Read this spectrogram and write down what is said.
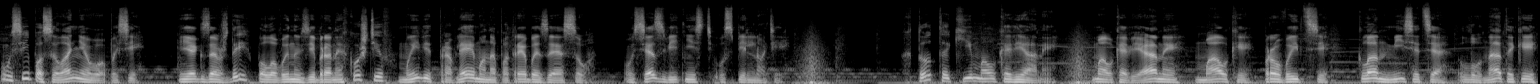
Усі посилання в описі. Як завжди, половину зібраних коштів ми відправляємо на потреби ЗСУ. Уся звітність у спільноті. Хто такі малкавіани? Малкавіани, малки, провидці, клан місяця, лунатики,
